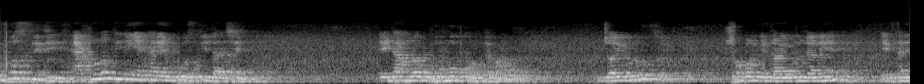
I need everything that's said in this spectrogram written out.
উপস্থিতি, এখনও তিনি এখানে উপস্থিত আছেন, এটা আমরা উপভোগ করতে পারব। জয়গুরু সকলকে জয়গুরু জানিয়ে এখানে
